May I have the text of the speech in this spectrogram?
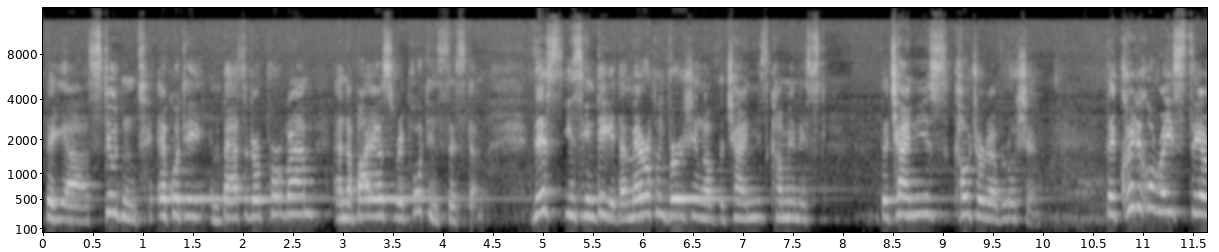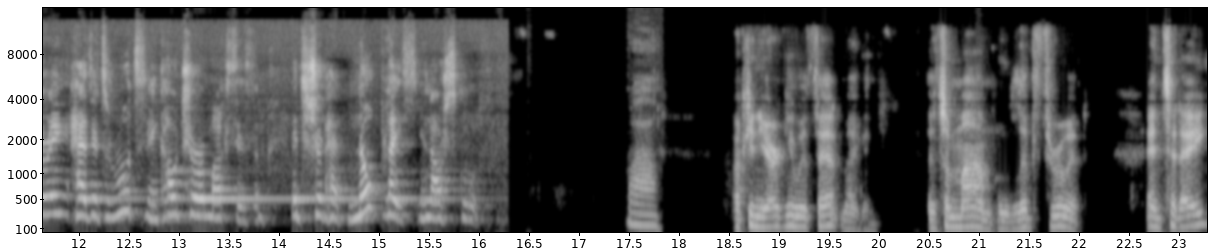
the uh, Student Equity Ambassador Program and the bias reporting system. This is indeed the American version of the Chinese Communist, the Chinese Cultural Revolution. The critical race theory has its roots in cultural Marxism. It should have no place in our schools. Wow. How can you argue with that, Megyn? It's a mom who lived through it. And today,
